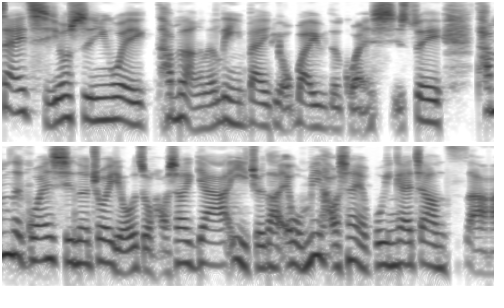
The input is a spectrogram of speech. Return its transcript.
在一起又是因为他们两个的另一半有外遇的关系，所以他们的关系呢就会有一种好像压抑，觉得哎，我们也好。像也不应该这样子啊，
